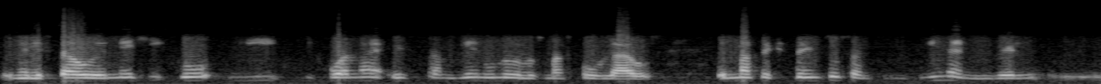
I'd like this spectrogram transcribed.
en, el Estado de México y Tijuana es también uno de los más poblados, el más extenso es Argentina a nivel eh,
